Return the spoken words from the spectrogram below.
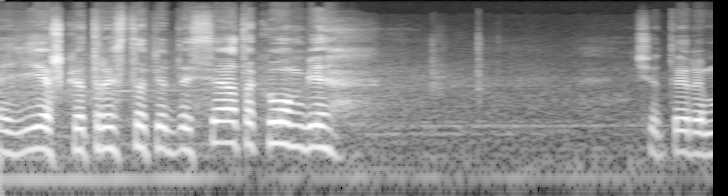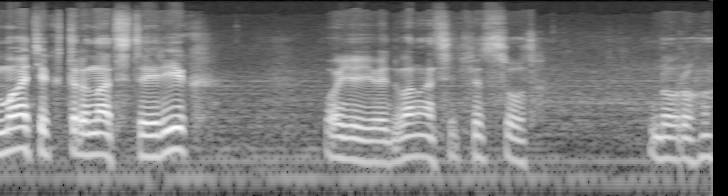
Єшка 350 комбі. 4 матік, 13 рік. Ой-ой-ой, 12500. Дорого.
